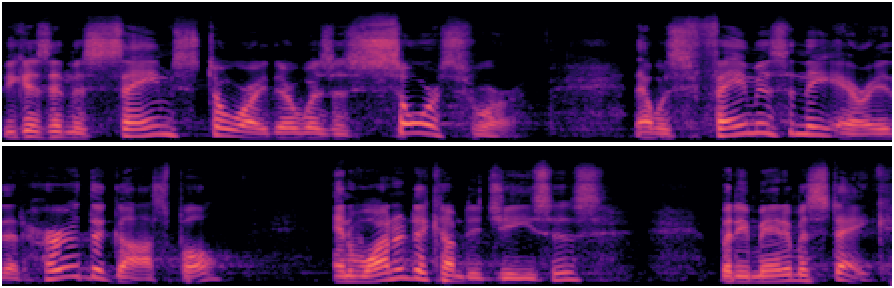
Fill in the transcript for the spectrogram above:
because in the same story, there was a sorcerer that was famous in the area that heard the gospel and wanted to come to Jesus, but he made a mistake.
